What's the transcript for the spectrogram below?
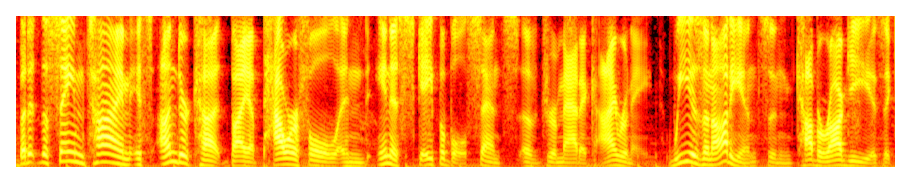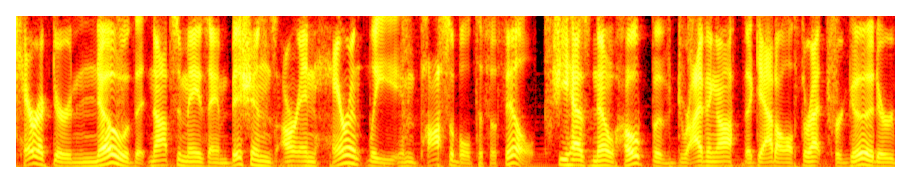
but at the same time, it's undercut by a powerful and inescapable sense of dramatic irony. We as an audience, and Kaburagi as a character, know that Natsume's ambitions are inherently impossible to fulfill. She has no hope of driving off the Gadoll threat for good or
